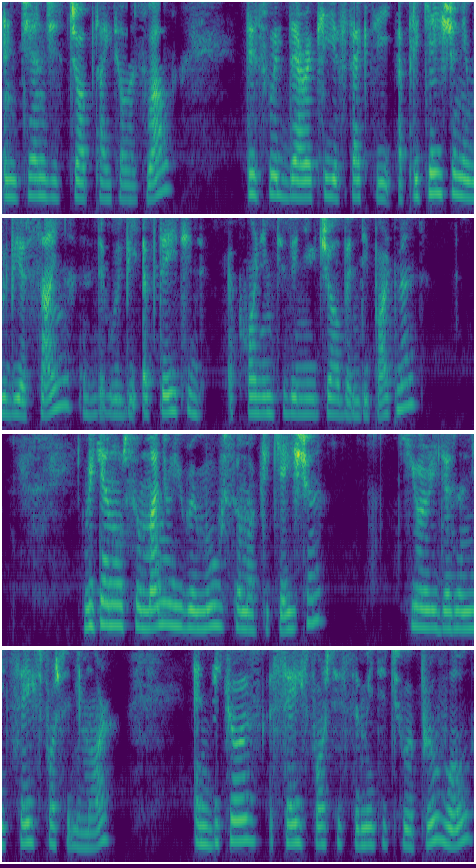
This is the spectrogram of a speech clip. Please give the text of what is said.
and change his job title as well. This will directly affect the application it will be assigned and they will be updated according to the new job and department. We can also manually remove some application. Here it doesn't need Salesforce anymore. And because Salesforce is submitted to approval,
